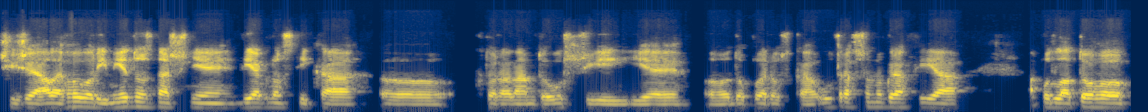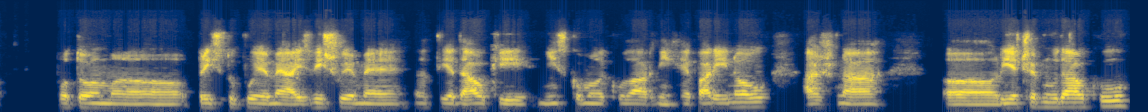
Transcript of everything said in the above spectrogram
Čiže ale hovorím jednoznačne, diagnostika, ktorá nám to určí, je doplerovská ultrasonografia. A podľa toho potom pristupujeme aj zvyšujeme tie dávky nízkomolekulárnych heparínov až na liečebnú dávku.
